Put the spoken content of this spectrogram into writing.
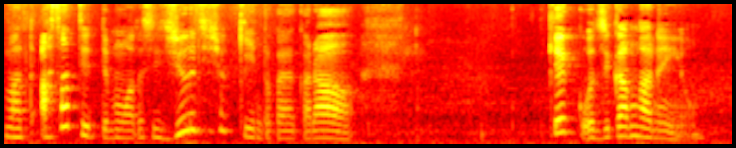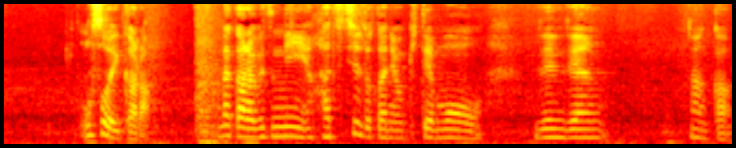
まあ、朝って言っても私10時出勤とかやから結構時間があるんよ。遅いから。だから別に8時とかに起きても全然なんか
